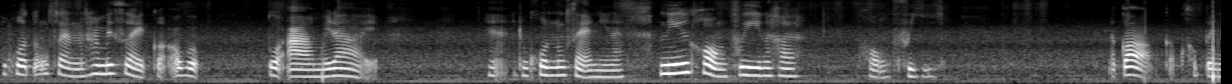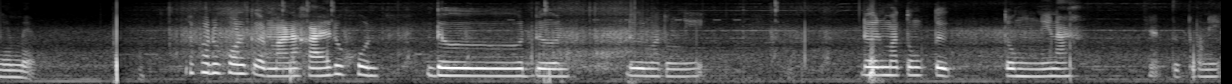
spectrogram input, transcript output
ทุกคนต้องใส่นะถ้าไม่ใส่ก็เอาแบบตัว R ไม่ได้เนี่ยทุกคนต้องใส่อันนี้นะนี้ของฟรีนะคะ ของฟรี แล้วก็กลับเข้าไปในแมป อทุกคนเกิดมานะคะ ให้ทุกคนเดินเดิน เดินมาตรงนี้ เดินมาตรงตึกตรงนี้นะเนี่ยตึกตรงนี้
